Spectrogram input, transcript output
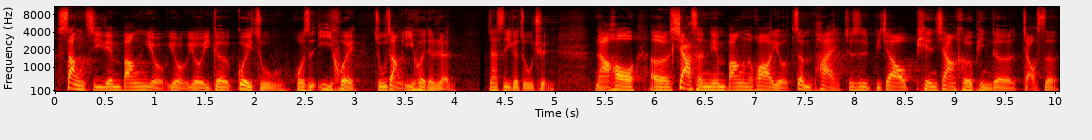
上级联邦有有有一个贵族或是议会组长议会的人，那是一个族群。然后，呃，下层联邦的话有正派，就是比较偏向和平的角色，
